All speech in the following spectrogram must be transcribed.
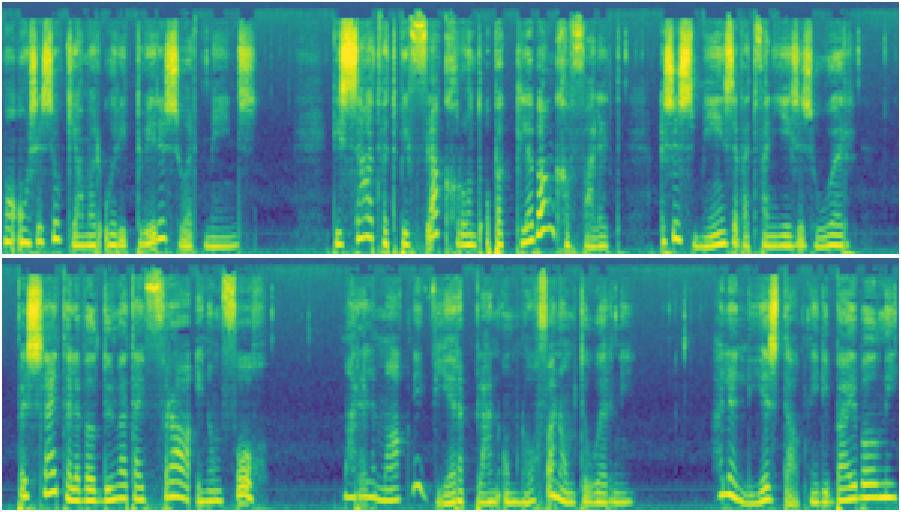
maar ons is ook jammer oor die tweede soort mens. Die saad wat op die vlak grond op 'n klipbank geval het, is soos mense wat van Jesus hoor, besluit hulle wil doen wat hy vra en hom volg, maar hulle maak nie weer 'n plan om nog van hom te hoor nie. Hulle lees dalk nie die Bybel nie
